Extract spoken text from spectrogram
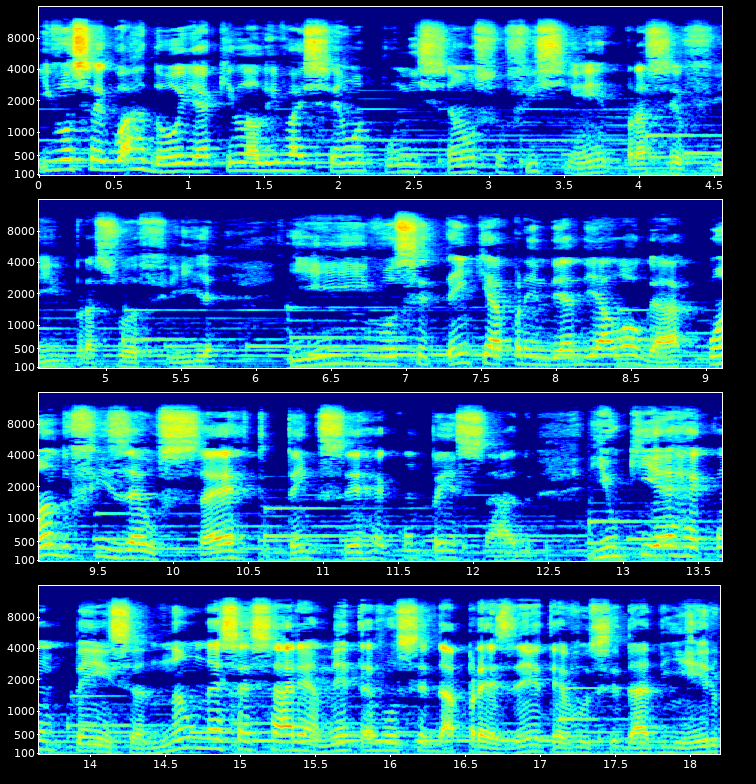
e você guardou e aquilo ali vai ser uma punição suficiente para seu filho, para sua filha. E você tem que aprender a dialogar. Quando fizer o certo, tem que ser recompensado. E o que é recompensa? Não necessariamente é você dar presente, é você dar dinheiro,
